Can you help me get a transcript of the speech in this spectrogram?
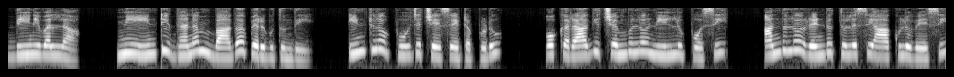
దీనివల్ల మీ ఇంటి ధనం బాగా పెరుగుతుంది. ఇంట్లో పూజ చేసేటప్పుడు ఒక రాగి చెంబులో నీళ్ళు పోసి అందులో రెండు తులసి ఆకులు వేసి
